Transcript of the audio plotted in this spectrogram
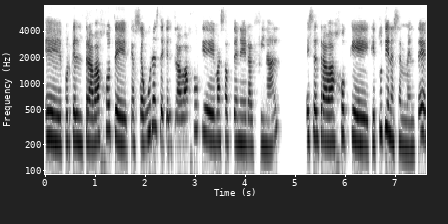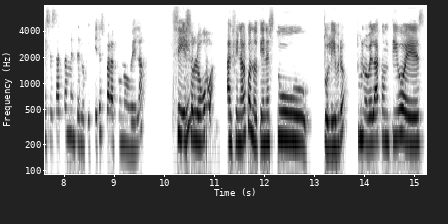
eh, porque el trabajo, te, te, aseguras de que el trabajo que vas a obtener al final es el trabajo que, que, tú tienes en mente, es exactamente lo que quieres para tu novela. Sí. Y eso luego, al final, cuando tienes tu, tu libro, tu novela contigo es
